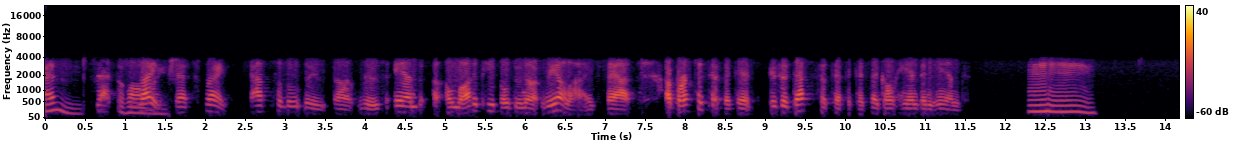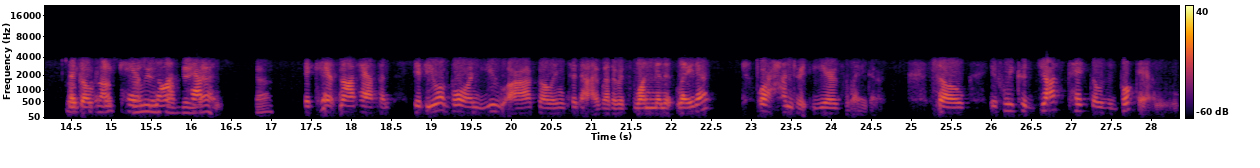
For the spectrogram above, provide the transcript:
end of our right. life. That's right. Absolutely, uh, Ruth. And a- a lot of people do not realize that a birth certificate is a death certificate. They go hand in hand. Mm-hmm. They go. It can't not happen. Yeah. It can't not happen. If you are born, you are going to die, whether it's one minute later or a hundred years later. So if we could just take those bookends,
